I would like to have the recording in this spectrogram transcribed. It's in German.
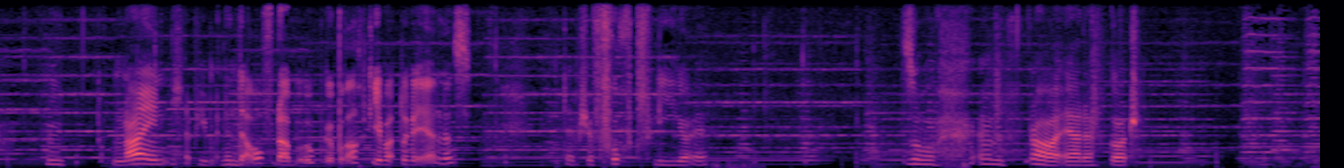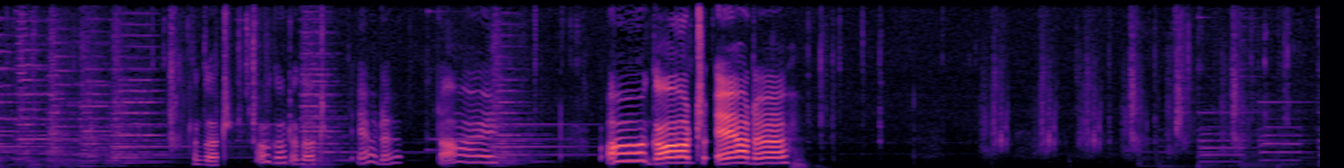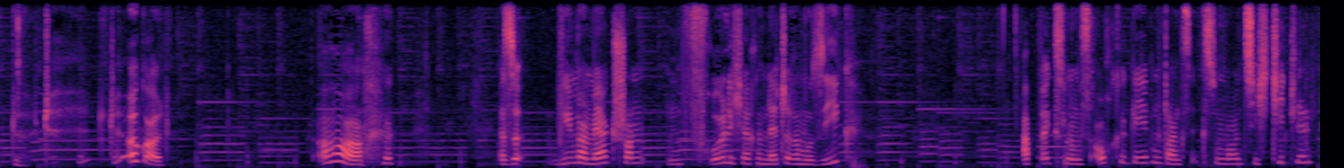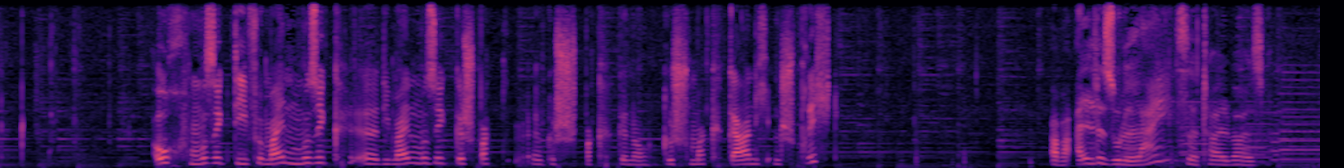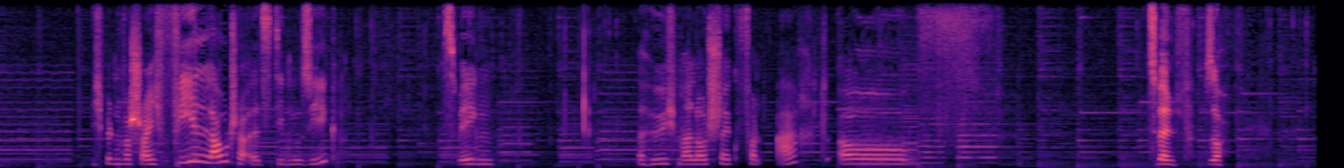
Hm. Nein, ich habe jemanden in der Aufnahme umgebracht. Jemand Reelles. Dämliche Fruchtfliege, ey. So, ähm, oh, Erde, Gott. Oh Gott, oh Gott, oh Gott, Erde, nein. Oh Gott, Erde. Oh Gott. Oh. Also, wie man merkt, schon eine fröhlichere, nettere Musik. Abwechslung ist auch gegeben, dank 96 Titeln. Auch Musik, die für meinen Musik, äh, die meinen Musikgeschmack, äh, Geschmack, genau, Geschmack gar nicht entspricht. Aber alle so leise teilweise. Ich bin wahrscheinlich viel lauter als die Musik. Deswegen erhöhe ich mal Lautstärke von 8 auf 12. So.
